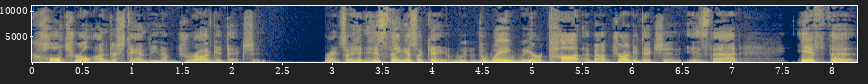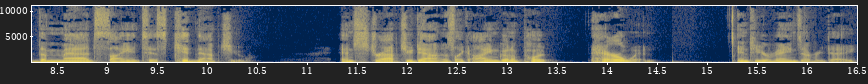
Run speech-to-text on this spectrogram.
cultural understanding of drug addiction, right? So his thing is okay. We, the way we are taught about drug addiction is that if the the mad scientist kidnapped you and strapped you down is like i'm going to put heroin into your veins every day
